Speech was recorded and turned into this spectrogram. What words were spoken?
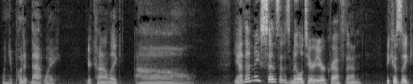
When you put it that way, you're kind of like, oh, yeah, that makes sense that it's military aircraft then. Because, like,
